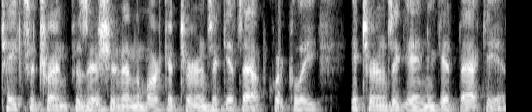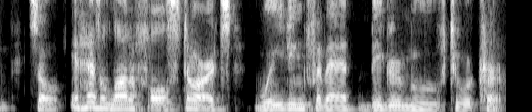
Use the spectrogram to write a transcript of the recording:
takes a trend position and the market turns, it gets out quickly, it turns again, you get back in. So it has a lot of false starts waiting for that bigger move to occur.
